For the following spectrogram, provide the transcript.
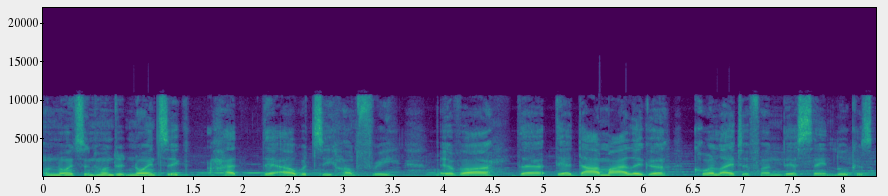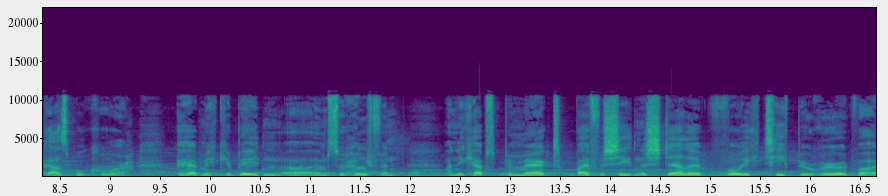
1990 hat der Albert C. Humphrey, er war der, der damalige Chorleiter von der St. Lucas Gospel Chor, er hat mich gebeten, uh, ihm zu helfen. Und ich habe es bemerkt bei verschiedenen Stellen, wo ich tief berührt war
